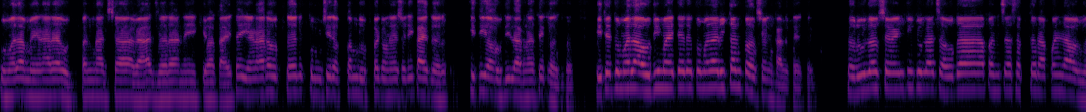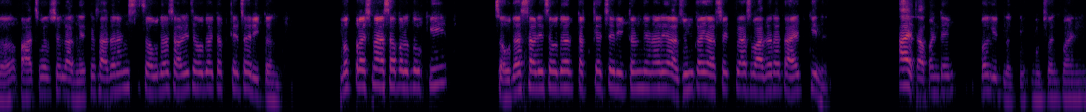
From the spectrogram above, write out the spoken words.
तुम्हाला मिळणाऱ्या उत्पन्नाच्या व्याज दराने किंवा काय तर येणारं उत्तर तुमची रक्कम दुप्पट होण्यासाठी काय कर किती अवधी लागणार ते कळतं. इथे तुम्हाला अवधी माहिती आहे तर तुम्हाला रिटर्न पर्सेंट काढता येते. तर रूल ऑफ सेव्हन्टी तुला चौदा पंचा सत्तर आपण लावलं पाच वर्ष लागले तर साधारण चौदा साडे चौदा टक्क्याचा रिटर्न मग प्रश्न असा पडतो की चौदा साडे चौदा टक्क्याचे रिटर्न देणारे अजून काही असेट क्लास बाजारात आहेत की नाही? आहेत. आपण ते बघितलं की म्युच्युअल फंड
